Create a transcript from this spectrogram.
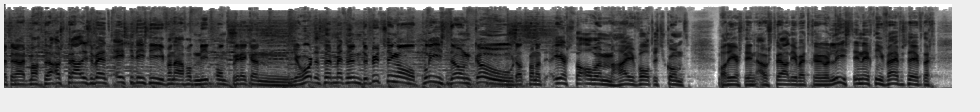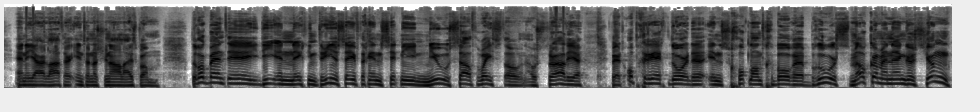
Uiteraard mag de Australische band ACDC vanavond niet ontbreken. Je hoorde ze met hun debuutsingle Please Don't Go... dat van het eerste album High Voltage komt... wat eerst in Australië werd gereleased in 1975... en een jaar later internationaal uitkwam. De rockband eh, die in 1973 in Sydney, New South Wales, oh, in Australië... werd opgericht door de in Schotland geboren broers Malcolm en Angus Young...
